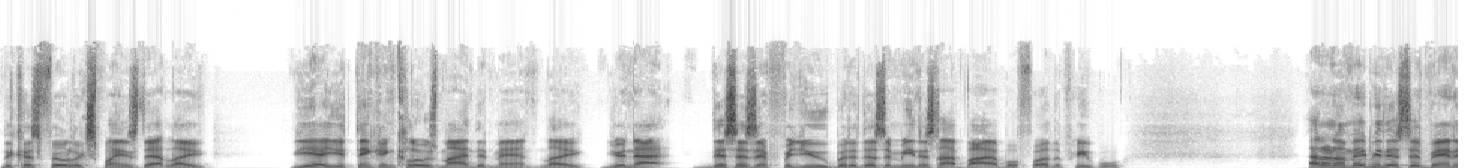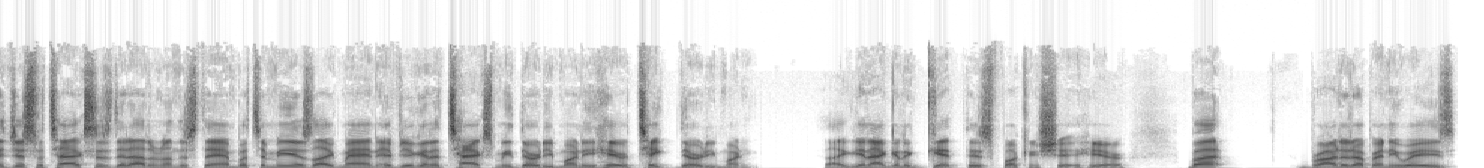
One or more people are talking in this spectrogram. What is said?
because Phil explains that like, yeah, you're thinking closed minded, man. Like you're not. This isn't for you, but it doesn't mean it's not viable for other people. I don't know. Maybe there's advantages for taxes that I don't understand. But to me, it's like, man, if you're gonna tax me dirty money, here, take dirty money. Like you're not gonna get this fucking shit here. But brought it up anyways.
